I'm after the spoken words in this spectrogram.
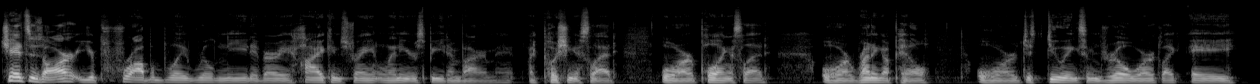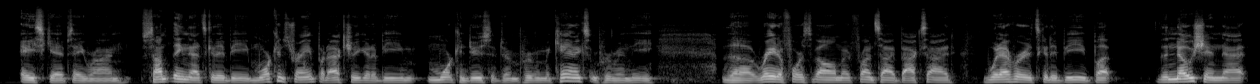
chances are you probably will need a very high constraint linear speed environment, like pushing a sled or pulling a sled or running uphill or just doing some drill work like a a skips, a run, something that's going to be more constrained, but actually going to be more conducive to improving mechanics, improving the the rate of force development, front side, back side, whatever it's going to be. But the notion that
